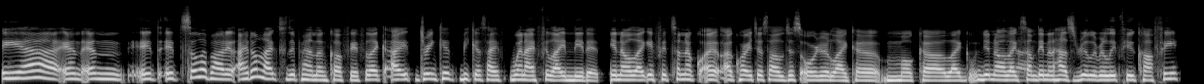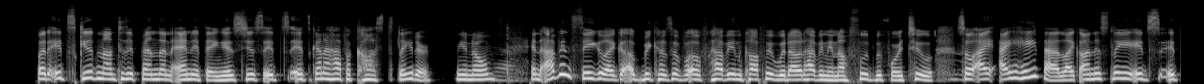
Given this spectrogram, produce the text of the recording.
Yeah, and and it it's all about it. I don't like to depend on coffee. I feel like I drink it because I when I feel I need it. You know, like if it's an aqu- aquarius, I'll just order like a mocha, like you know, like something that has really really few coffee. But it's good not to depend on anything. It's just it's it's gonna have a cost later. You know, and I've been sick like uh, because of, of having coffee without having enough food before too. So I I hate that. Like honestly, it's it's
